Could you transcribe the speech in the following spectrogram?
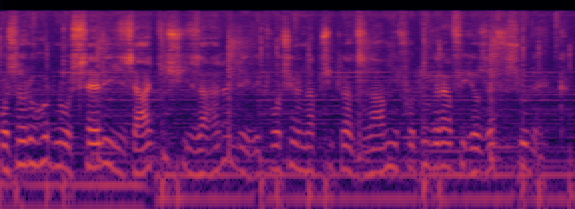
Pozoruhodnou sérii zátiší zahrady vytvořil například známý fotograf Josef Sudek.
